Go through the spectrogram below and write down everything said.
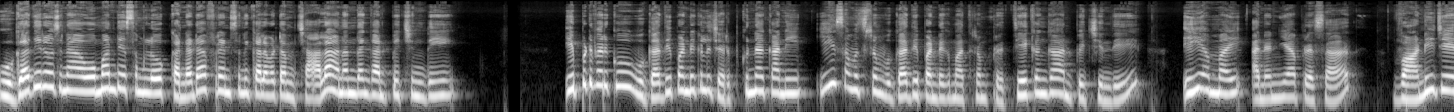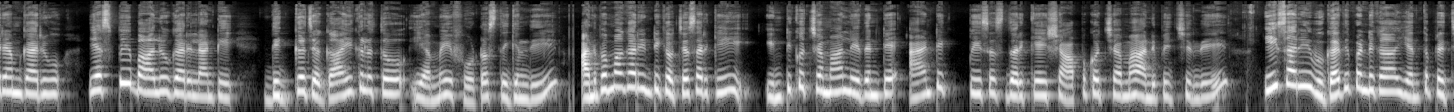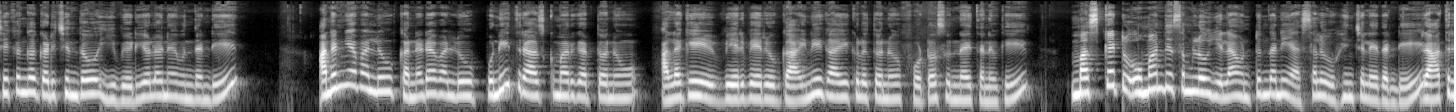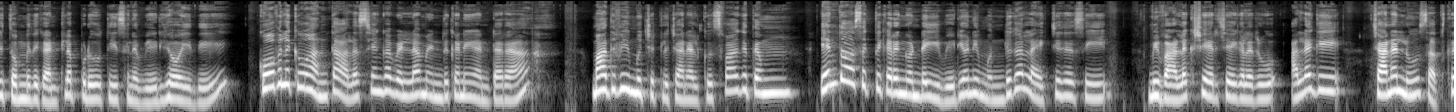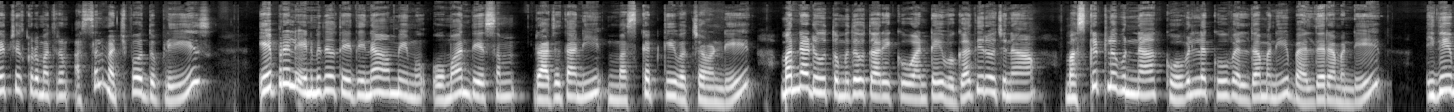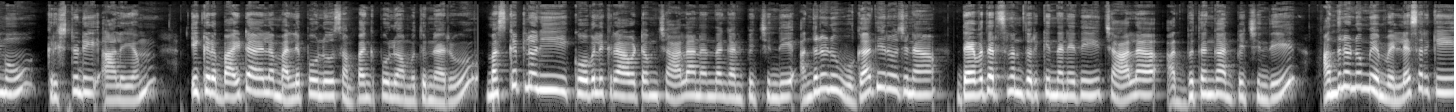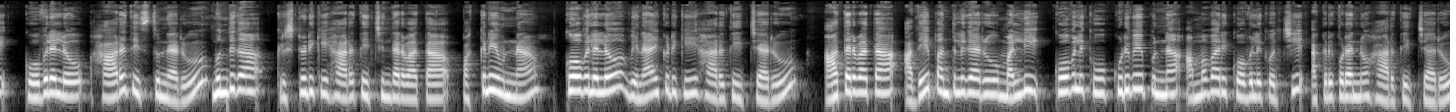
ఉగాది రోజున ఒమాన్ దేశంలో కన్నడ ఫ్రెండ్స్‌ని కలవటం చాలా ఆనందంగా అనిపించింది. ఇప్పటివరకు ఉగాది పండుగలు జరుపుకున్నా కానీ, ఈ సంవత్సరం ఉగాది పండుగ మాత్రం ప్రత్యేకంగా అనిపించింది. ఈ అమ్మాయి అనన్య ప్రసాద్, వాణి జయరాం గారు, ఎస్‌పి బాలు గారు లాంటి దిగ్గజ గాయకులతో ఈ అమ్మాయి దిగింది. అనుపమ గారింటికి వచ్చేసరికి ఇంటికొచ్చామా లేదంటే యాంటిక్ పీసెస్ దొరికే షాపుకొచ్చామా అనిపించింది. ఈసారి ఉగాది పండుగ ఎంత ప్రత్యేకంగా గడిచిందో ఈ వీడియోలోనే ఉందండి. అనన్య వాళ్ళు, కన్నడ వాళ్ళు పునీత్ రాజ్ కుమార్ గారితోనూ, అలాగే వేర్వేరు గాయని గాయకులతోనూ ఫొటోస్ ఉన్నాయి తనకి. మస్కట్ ఒమాన్ దేశంలో ఇలా ఉంటుందని అస్సలు ఊహించలేదండి. రాత్రి తొమ్మిది గంటలప్పుడు తీసిన వీడియో ఇది. కోవలకు అంత ఆలస్యంగా వెళ్ళాం ఎందుకని అంటారా? మాధవి ముచ్చట్లు ఛానల్‌కు స్వాగతం. ఎంతో ఆసక్తికరంగా ఉండే ఈ వీడియోని ముందుగా లైక్ చేసేసి, మీ వాళ్ళకి షేర్ చేయగలరు. అలాగే ఛానల్‌ను సబ్స్క్రైబ్ చేసుకోవడం మాత్రం అస్సలు మర్చిపోవద్దు ప్లీజ్. ఏప్రిల్ ఎనిమిదవ తేదీన మేము ఒమాన్ దేశం రాజధాని మస్కట్‌కి వచ్చామండి. మర్నాడు తొమ్మిదవ తారీఖు అంటే ఉగాది రోజున మస్కట్‌లో ఉన్న కోవిళ్ళకు వెళ్దామని బయలుదేరామండి. ఇదేమో కృష్ణుడి ఆలయం. ఇక్కడ బయట ఇలా మల్లెపూలు, సంపంగి పూలు అమ్ముతున్నారు. మస్కట్‌లోని ఈ కోవెలికి రావటం చాలా ఆనందంగా అనిపించింది. అందులోనూ ఉగాది రోజున దైవదర్శనం దొరికిందనేది చాలా అద్భుతంగా అనిపించింది. అందులోనూ మేము వెళ్ళేసరికి కోవెలలో హారతి ఇస్తున్నారు. ముందుగా కృష్ణుడికి హారతి ఇచ్చిన తర్వాత పక్కనే ఉన్న కోవెలలో వినాయకుడికి హారతి ఇచ్చారు. ఆ తర్వాత అదే పంతులు గారు మళ్ళీ కోవెలకు కుడివైపున్న అమ్మవారి కోవెలకొచ్చి అక్కడ కూడాను హారతి ఇచ్చారు.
